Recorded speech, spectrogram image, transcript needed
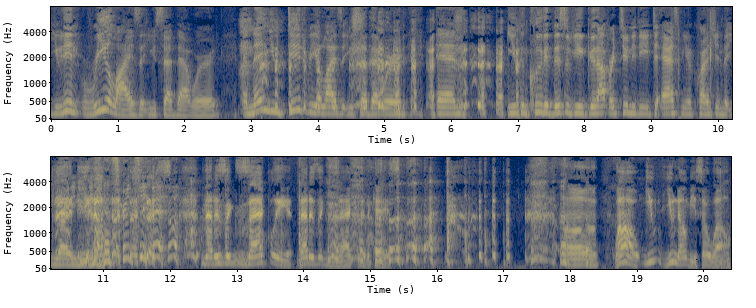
You didn't realize that you said that word. And then you did realize that you said that word, and you concluded this would be a good opportunity to ask me a question that you already knew the answer to. That is exactly that is exactly the case. Uh, wow, you you know me so well.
